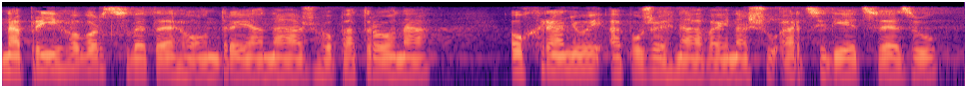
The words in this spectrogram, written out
Na príhovor svätého Ondreja, nášho patróna, ochraňuj a požehnávaj našu arcidiecézu,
